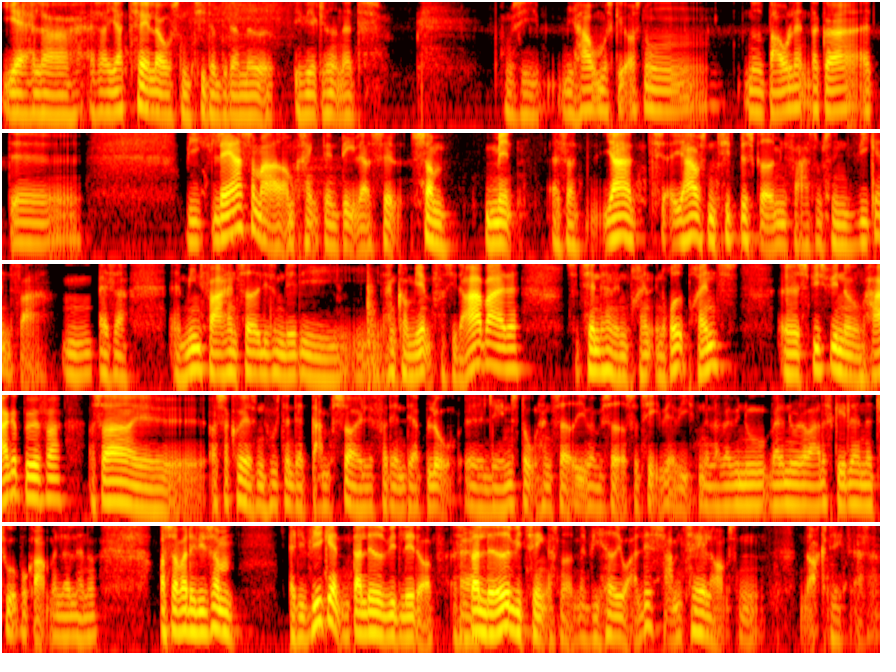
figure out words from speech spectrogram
Ja, eller, altså jeg taler jo sådan tit om det der med i virkeligheden, at kan man sige, vi har jo måske også nogle, noget bagland, der gør, at øh, vi ikke lærer så meget omkring den del af os selv som mænd. Altså, jeg, jeg har jo sådan tit beskrevet min far som sådan en weekendfar. Mm. Altså, min far, han sad ligesom lidt i, i... Han kom hjem fra sit arbejde, så tændte han en, prin, en rød prins, øh, spiste vi nogle hakkebøffer, og så, øh, og så kunne jeg sådan huske den der dampsøjle for den der blå øh, lænestol, han sad i, hvor vi sad og så tv-avisen, eller hvad, vi nu, hvad det nu der var, der skete, et naturprogram eller eller andet. Og så var det ligesom, at i weekenden, der levede vi det lidt op. Altså, ja. Der lavede vi ting og sådan noget, men vi havde jo aldrig samtaler om sådan, nok knægt, altså,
